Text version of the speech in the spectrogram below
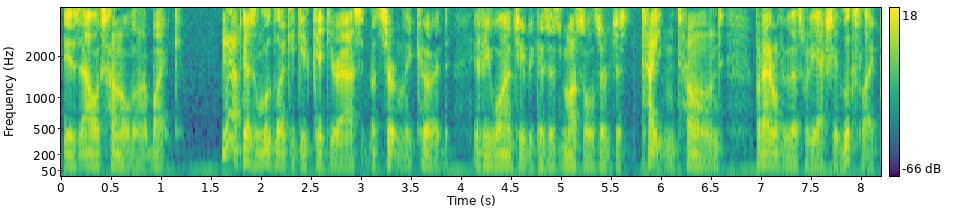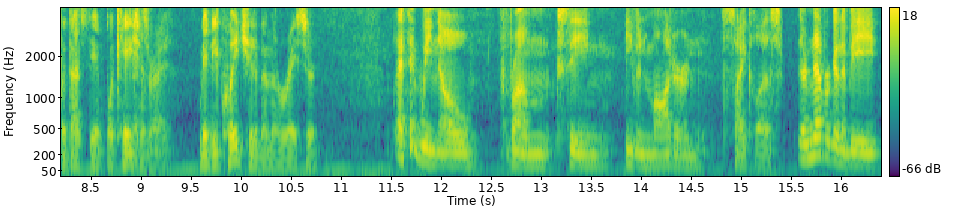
is Alex Honnold on a bike. Yeah. Doesn't look like he could kick your ass, but certainly could if he wanted to because his muscles are just tight and toned. But I don't think that's what he actually looks like, but that's the implication. That's right. Maybe Quaid should have been the racer. I think we know from seeing even modern cyclists, they're never going to be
